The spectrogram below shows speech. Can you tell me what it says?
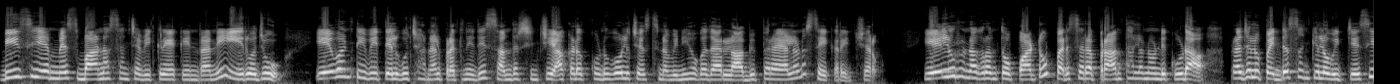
డీసీఎంఎస్ బాణాసంచా విక్రయ కేంద్రాన్ని ఈరోజు ఏవన్ టీవీ తెలుగు ఛానల్ ప్రతినిధి సందర్శించి అక్కడ కొనుగోలు చేస్తున్న వినియోగదారుల అభిప్రాయాలను సేకరించారు. ఏలూరు నగరంతో పాటు పరిసర ప్రాంతాల నుండి కూడా ప్రజలు పెద్ద సంఖ్యలో విచ్చేసి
